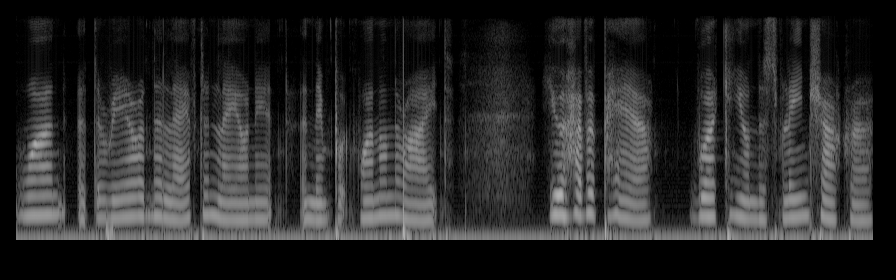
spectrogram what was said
one at the rear on the left and lay on it, and then put one on the right, you have a pair working on the spleen chakra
